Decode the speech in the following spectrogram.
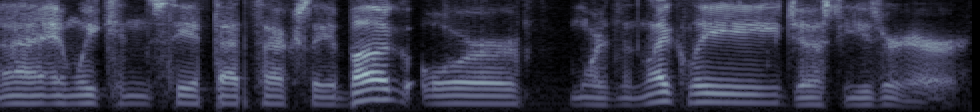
uh, and we can see if that's actually a bug or more than likely just user error.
